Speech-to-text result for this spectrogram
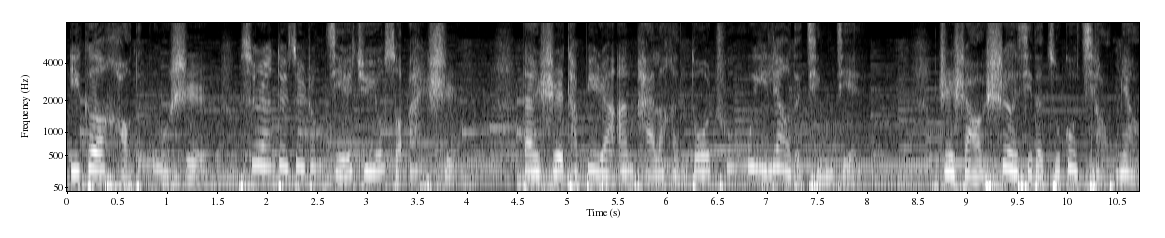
一个好的故事，虽然对最终结局有所暗示，但是它必然安排了很多出乎意料的情节，至少设计的足够巧妙。《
